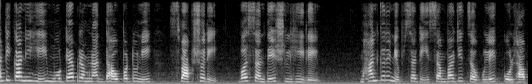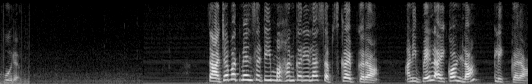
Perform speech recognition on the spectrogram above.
ठिकाणीही मोठ्या प्रमाणात धावपटूंनी स्वाक्षरी व संदेश लिहिले. महानकरी न्यूजसाठी संभाजी चौगुले कोल्हापूर. ताज्या बातम्यांसाठी महानकरीला सबस्क्राईब करा आणि बेल आयकॉनला क्लिक करा.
